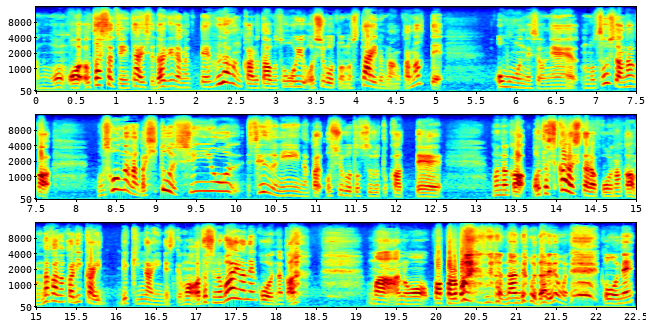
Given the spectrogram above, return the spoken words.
あの、私たちに対してだけじゃなくて、普段から多分そういうお仕事のスタイルなんかなって思うんですよね。もうそしたらなんか、もうそんななんか人を信用せずになんかお仕事するとかって、まあなんか私からしたらこうなんかなかなか理解できないんですけど、まあ私の場合はね、こうなんかまああの、パッパラパラなら何でも誰でもこうね、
